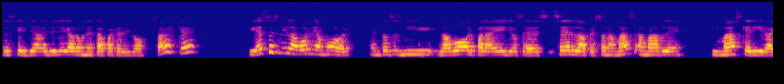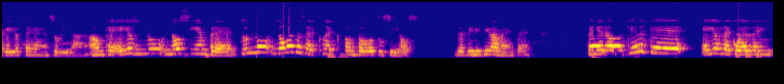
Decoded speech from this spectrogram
Es que ya yo he llegado a una etapa que digo, ¿sabes qué? Si esta es mi labor de amor, entonces mi labor para ellos es ser la persona más amable y más querida que ellos tengan en su vida. Aunque ellos no, no siempre, tú no, no vas a hacer clic con todos tus hijos, definitivamente. Pero quieres que ellos recuerden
